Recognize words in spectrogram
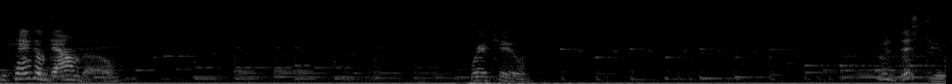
We can't go down though. Where to? Who's this dude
